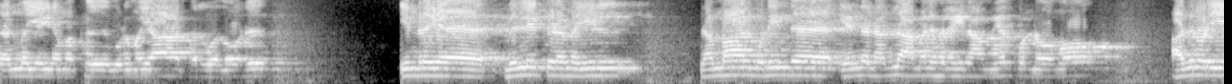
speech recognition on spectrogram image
நன்மையை நமக்கு முழுமையாக தருவதோடு இன்றைய வெள்ளிக்கிழமையில் நம்மால் முடிந்த என்ன நல்ல அமல்களை நாம் மேற்கொண்டோமோ அதனுடைய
